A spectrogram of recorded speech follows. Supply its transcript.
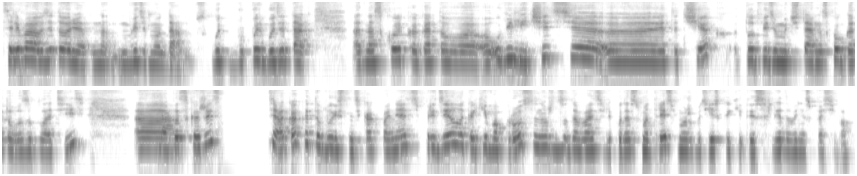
целевая аудитория, видимо, да, пусть будет так, насколько готова увеличить э, этот чек. Тут, видимо, читаем, насколько готова заплатить. Да. Подскажите, а как это выяснить? Как понять пределы, какие вопросы нужно задавать или куда смотреть? Может быть, есть какие-то исследования? Спасибо.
